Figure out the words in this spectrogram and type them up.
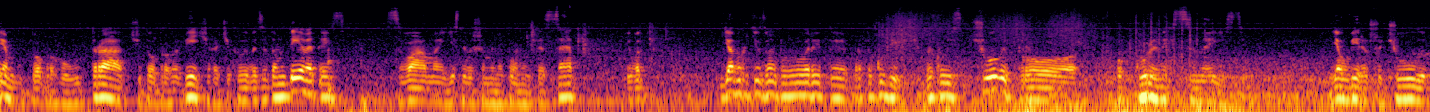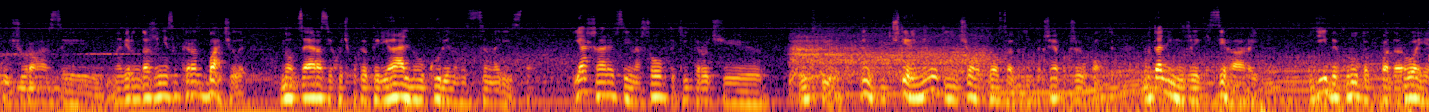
Всім доброго утра, чи доброго вечора, чи коли ви це там дивитесь. З вами, якщо ви ще мене помните, Сет. І от я би хотів з вами поговорити про таку річ. Ви колись чули про обкурених сценаристів? Я уверен, що чули кучу раз і, наверное, даже несколько раз бачили. Но цей раз я хочу показати реально укуренного сценариста. Я шарився і знайшов такий, короче, Він 4 минути, нічого такого особенного, так що я покажу повністю. Брутальний мужик з їде круто по дорогі,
